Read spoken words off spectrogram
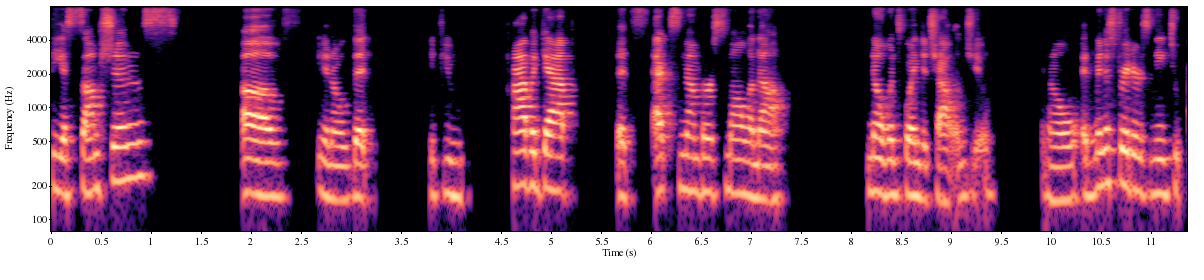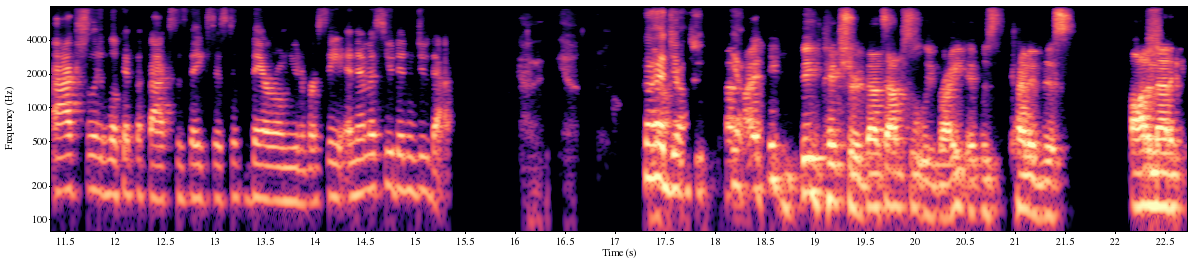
the assumptions of, you know, that if you have a gap that's X number small enough, no one's going to challenge you. You know, administrators need to actually look at the facts as they exist at their own university, and MSU didn't do that. Go ahead, Josh. I, I think big picture, that's absolutely right. It was kind of this automatic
